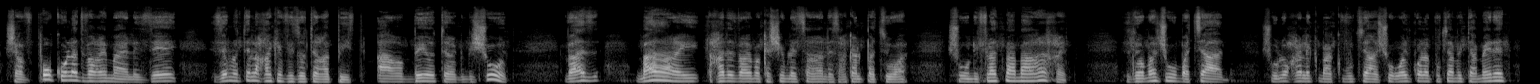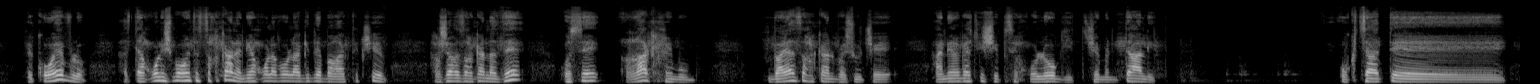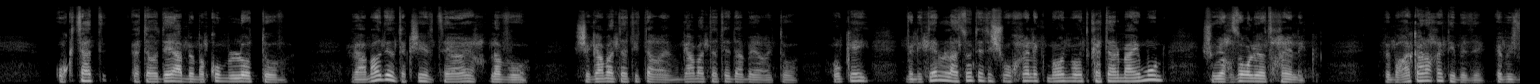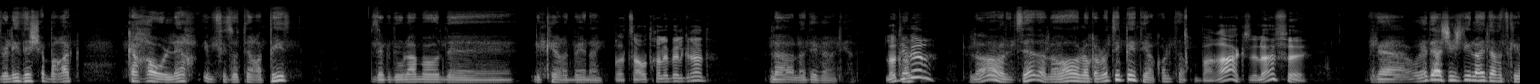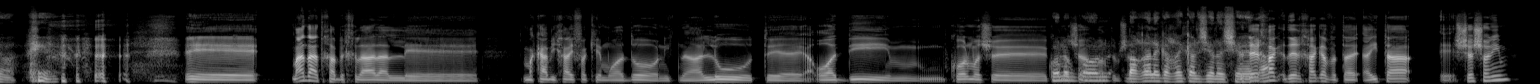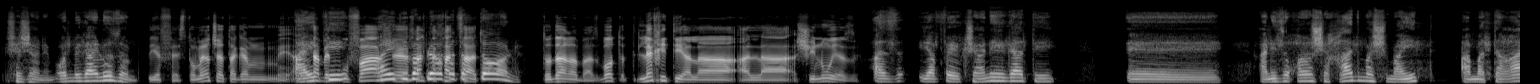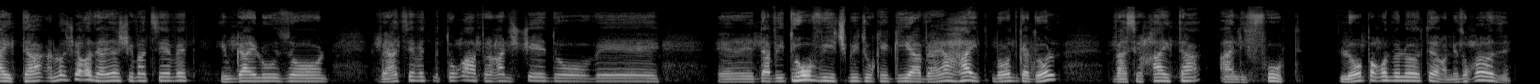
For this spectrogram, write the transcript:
עכשיו, פה כל הדברים האלה, זה, זה נותן לך כפיזיותרפיסט הרבה יותר גמישות. ואז, מה הרי אחד הדברים הקשים לשחקן פצוע? שהוא נפלט מהמערכת. זה אומר שהוא בצד, שהוא לא חלק מהקבוצה, שהוא רואה את כל הקבוצה מתאמנת, וכואב לו. אז אתה יכול לשמור את השחקן, אני יכול לבוא להגיד לברק, תקשיב, עכשיו השחקן הזה עושה רק חימום. והיה שחקן פשוט שאני הרגשתי שפסיכולוגית, שמנטלית, הוא קצת, אה, הוא קצת, אתה יודע, במקום לא טוב. ואמרתי לו, תקשיב, צריך לבוא, שגם אתה תתערב, גם אתה תדבר איתו, אוקיי? וניתן לו לעשות איזשהו חלק מאוד מאוד קטן מהאימון, שהוא יחזור להיות חלק. וברק הלך איתי בזה. ובשבילי זה שברק ככה הולך עם פיזיותרפיסט, זה גדולה מאוד אה, ניכרת בעיניי. רצה אותך לבלגרד? לא, לא דיבר איתי על זה. לא הכל- דיבר? לא, בסדר, לא, לא, גם לא ציפיתי, הכל טוב. ברק, זה לא יפה. הוא יודע שאשתי לא הייתה מסכימה. אה, מה דעתך בכלל על אה, מכבי חיפה כמועדון, התנהלות, אה, אוהדים, כל מה ש... קודם כל? בחלק הכי קל של השאלה, דרך אגב, אתה היית שש שנים? שש שנים, עוד מגיא לוזון. יפה. זאת אומרת שאתה גם היית הייתי, בתקופה הייתי שאכלת בפלייאוף חצץ. התחתון. תודה רבה. אז בוא, לך איתי על ה- על השינוי הזה. אז יפה, כשאני הגעתי, אה, אני זוכר שחד משמעית, המטרה הייתה, אני לא זוכר את זה, הייתה ישיבת צוות עם גיא לוזון, והיה צוות מטורף, ערן שדו, ודוידוביץ' בדיוק הגיע, והיה הייפ מאוד גדול, והשיחה הייתה אליפות, לא פחות ולא יותר, אני זוכר את זה.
